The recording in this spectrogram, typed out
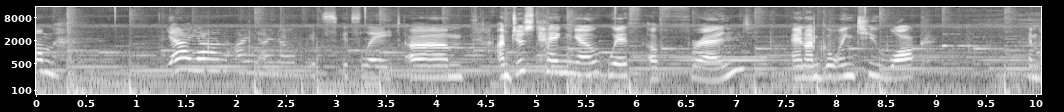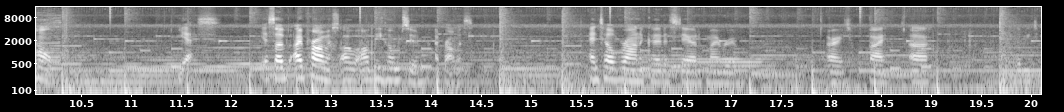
Mom. Yeah, yeah, I, I know. It's it's late. Um, I'm just hanging out with a friend, and I'm going to walk him home. Yes, yes, I, I promise. I'll, I'll be home soon. I promise. And tell Veronica to stay out of my room. All right, bye. Uh, love you too.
